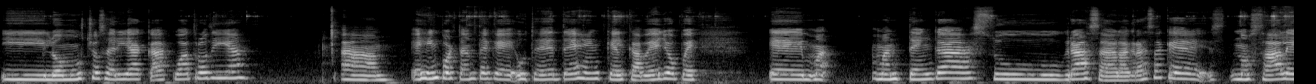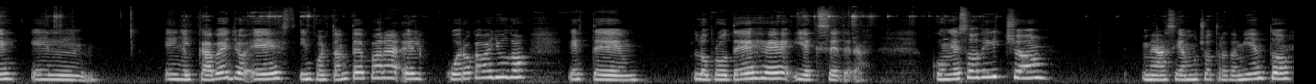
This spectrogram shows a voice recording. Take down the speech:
y lo mucho sería cada cuatro días. Es importante que ustedes dejen que el cabello pues eh, ma- mantenga su grasa. La grasa que nos sale en, en el cabello es importante para el cuero cabelludo. Este lo protege y etcétera. Con eso dicho, me hacía mucho tratamiento.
